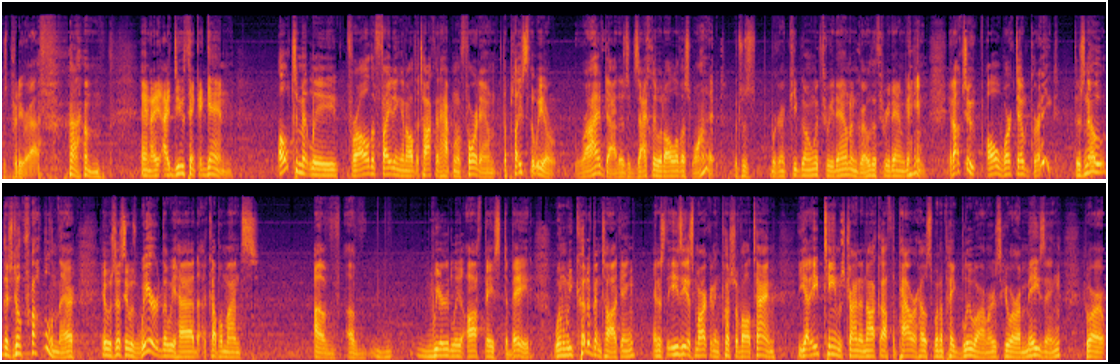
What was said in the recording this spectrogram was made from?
was pretty rough. Um, and I, I do think again, ultimately, for all the fighting and all the talk that happened with four down, the place that we arrived at is exactly what all of us wanted, which was we're going to keep going with three down and grow the three down game. It actually all worked out great. There's no there's no problem there. It was just it was weird that we had a couple months of of weirdly off base debate when we could have been talking, and it's the easiest marketing push of all time. You got eight teams trying to knock off the powerhouse Winnipeg Blue Bombers, who are amazing, who are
